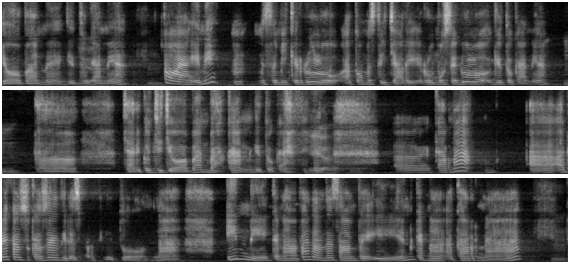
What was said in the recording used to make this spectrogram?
jawabannya gitu Iya. kan ya Hmm. kalau yang ini hmm, mesti mikir dulu atau mesti cari rumusnya dulu gitu kan ya Mm-mm. Eh, cari kunci jawaban bahkan gitu kan Iya. Eh, karena eh, ada kasus-kasus yang tidak seperti itu. Nah, ini kenapa tante sampein kena karena Hmm.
